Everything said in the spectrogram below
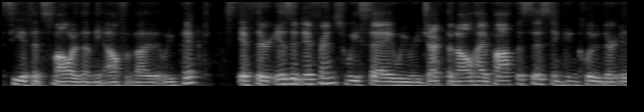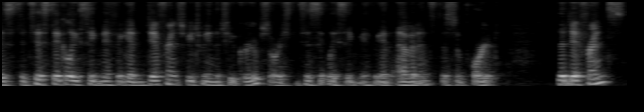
see if it's smaller than the alpha value that we picked. If there is a difference, we say we reject the null hypothesis and conclude there is statistically significant difference between the two groups or statistically significant evidence to support the difference.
